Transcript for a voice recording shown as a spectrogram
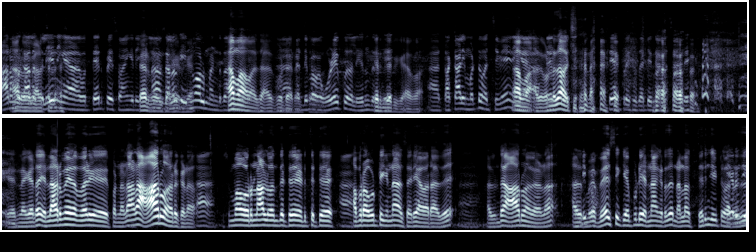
ஆரம்ப காலத்திலேயே காலத்துல. நீங்க ஒரு தேர்ட் பிரைஸ் வாங்கிருக்கீங்க prize அந்த அளவுக்கு வாங்கியிருக்கேன். இன்வால்வ்மெண்ட் தான். ஆமாம் ஆமாம் சார். அது கண்டிப்பா. உழைப்பு அதில் இருந்தது. இருந்திருக்கு. ஆமாம் ஆ, தக்காளி மட்டும் வச்சுவே ஆமாம் அது ஒன்று தான் வச்சுருந்தேன் நான். Third prize sir. என்ன கேட்டால் எல்லாருமே இந்த மாதிரி பண்ணணும் ஆனால் ஆர்வம் இருக்கணும். சும்மா ஒரு நாள் வந்துட்டு எடுத்துட்டு. அப்புறம் விட்டிங்கன்னா சரியாக வராது. அது வந்து ஆர்வம் வேணும். அது பேசிக் எப்படி என்னங்கிறது நல்லா தெரிஞ்சுக்கிட்டு வர்றது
